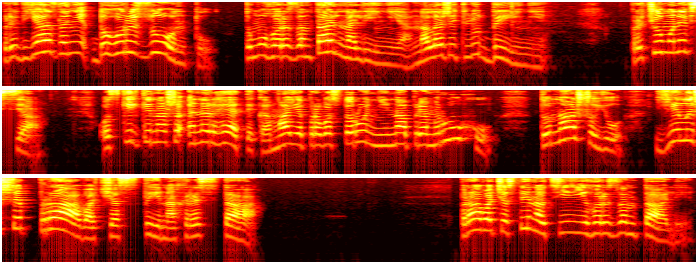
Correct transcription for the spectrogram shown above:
прив'язані до горизонту, тому горизонтальна лінія належить людині. Причому не вся. Оскільки наша енергетика має правосторонній напрям руху, то нашою є лише права частина хреста. Права частина цієї горизонталі.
